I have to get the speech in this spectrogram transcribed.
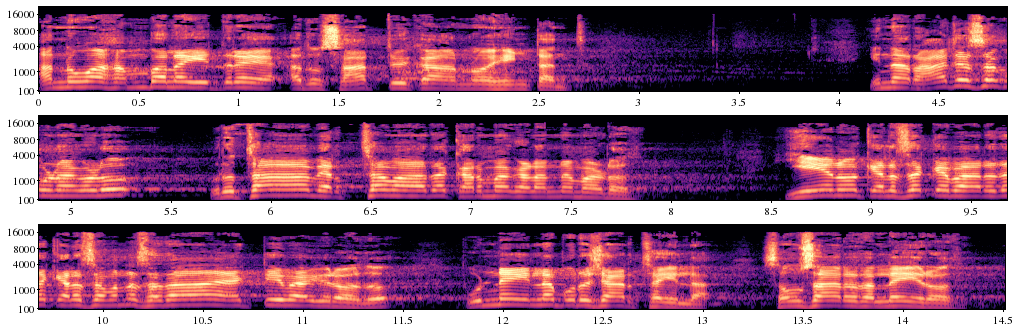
ಅನ್ನುವ ಹಂಬಲ ಇದ್ದರೆ ಅದು ಸಾತ್ವಿಕ ಅನ್ನೋ ಹಿಂಟಂತೆ. ಇನ್ನು ರಾಜಸ ಗುಣಗಳು ವೃಥಾ ವ್ಯರ್ಥವಾದ ಕರ್ಮಗಳನ್ನು ಮಾಡೋದು. ಏನೋ ಕೆಲಸಕ್ಕೆ ಬಾರದ ಕೆಲಸವನ್ನು ಸದಾ ಆ್ಯಕ್ಟಿವ್ ಆಗಿರೋದು. ಪುಣ್ಯ ಇಲ್ಲ, ಪುರುಷಾರ್ಥ ಇಲ್ಲ. ಸಂಸಾರದಲ್ಲೇ ಇರೋದು.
